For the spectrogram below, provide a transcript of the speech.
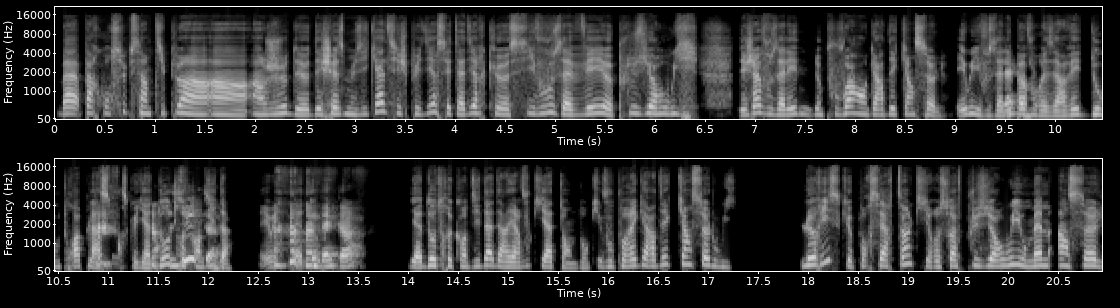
Bah, Parcoursup, c'est un petit peu un, un, jeu de, des chaises musicales, si je puis dire. C'est-à-dire que si vous avez plusieurs oui, déjà, vous allez ne pouvoir en garder qu'un seul. Et oui, vous n'allez pas vous réserver deux ou trois places parce qu'il y a d'autres candidats. Et oui, D'accord il y a d'autres candidats derrière vous qui attendent. Donc, vous pourrez garder qu'un seul oui. Le risque pour certains qui reçoivent plusieurs oui ou même un seul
